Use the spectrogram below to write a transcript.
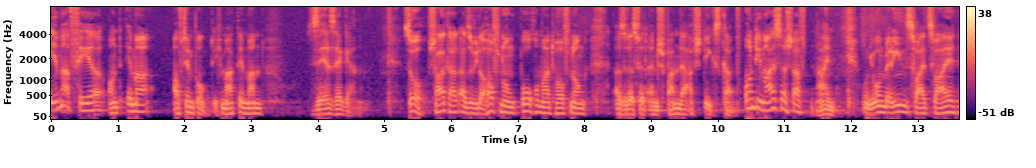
immer fair und immer auf den Punkt. Ich mag den Mann sehr, sehr gerne. So, Schalke hat also wieder Hoffnung, Bochum hat Hoffnung. Also das wird ein spannender Abstiegskampf. Und die Meisterschaft? Nein. Union Berlin 2-2.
